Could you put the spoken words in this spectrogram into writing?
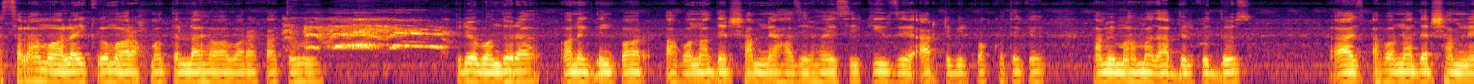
আসসালামু আলাইকুম রহমতুল্লাহ বারাকাত প্রিয় বন্ধুরা অনেক দিন পর আপনাদের সামনে হাজির হয়েছি কিউজে আর টিভির পক্ষ থেকে। আমি মোহাম্মদ আব্দুল কুদ্দুস। আজ আপনাদের সামনে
